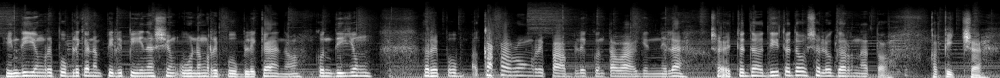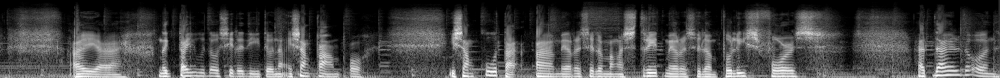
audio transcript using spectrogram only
Hindi yung Republika ng Pilipinas yung unang republika, no? Kundi yung Repub Kakarong Republic kung tawagin nila. So ito daw, dito daw sa lugar na to, Kapitsa, ay ah, nagtayo daw sila dito ng isang kampo, isang kuta. Ah, meron silang mga street, meron silang police force, at dahil doon,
